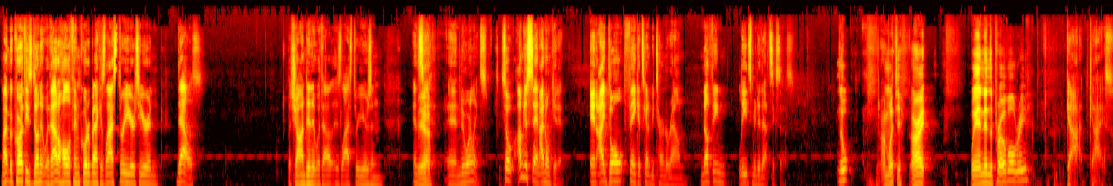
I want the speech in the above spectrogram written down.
Mike McCarthy's done it without a Hall of Fame quarterback his last three years here in Dallas, but Sean did it without his last three years in in, Yeah. San, in New Orleans. So I'm just saying I don't get it, and I don't think it's going to be turned around. Nothing leads me to that success. Nope. I'm with you. All right. We end in the Pro Bowl, Reed. God, guys.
